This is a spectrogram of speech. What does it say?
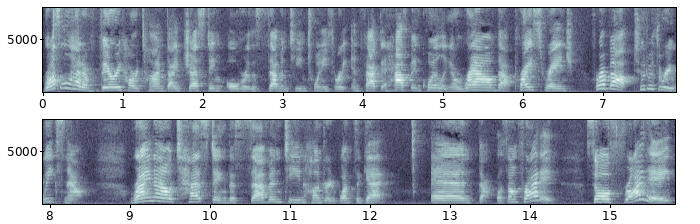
Russell had a very hard time digesting over the 1723. In fact, it has been coiling around that price range for about two to three weeks now. Right now, testing the 1700 once again. And that was on Friday. So Friday,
